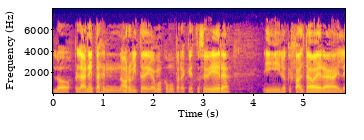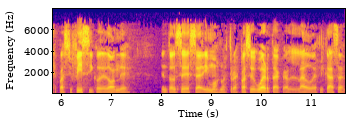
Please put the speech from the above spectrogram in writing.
los planetas en órbita, digamos, como para que esto se diera y lo que faltaba era el espacio físico de dónde. Entonces cedimos nuestro espacio de huerta acá al lado de mi casa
